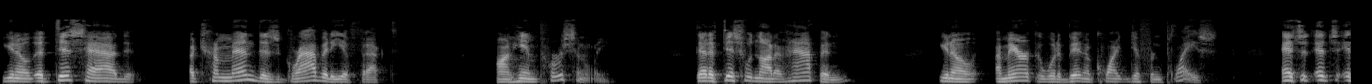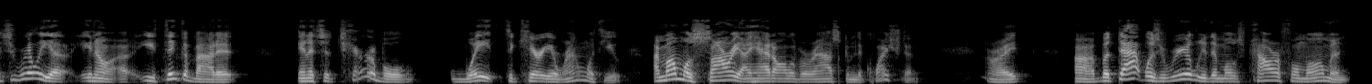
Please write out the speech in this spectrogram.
you know, that this had a tremendous gravity effect on him personally. That if this would not have happened, you know, America would have been a quite different place. And it's, it's, it's really a, you know, a, you think about it and it's a terrible weight to carry around with you. I'm almost sorry I had Oliver ask him the question. Right. Uh, but that was really the most powerful moment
